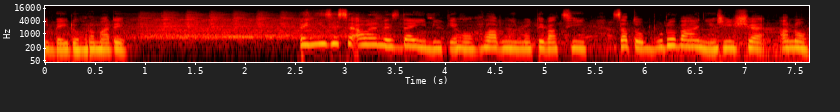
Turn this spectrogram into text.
eBay dohromady. Peníze se ale nezdají být jeho hlavní motivací. Za to budování říše ano,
